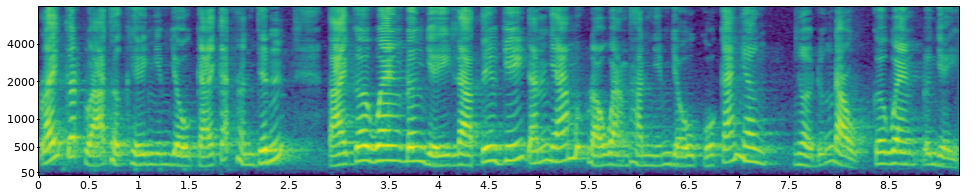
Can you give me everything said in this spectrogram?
lấy kết quả thực hiện nhiệm vụ cải cách hành chính. Tại cơ quan đơn vị là tiêu chí đánh giá mức độ hoàn thành nhiệm vụ của cá nhân, người đứng đầu cơ quan đơn vị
